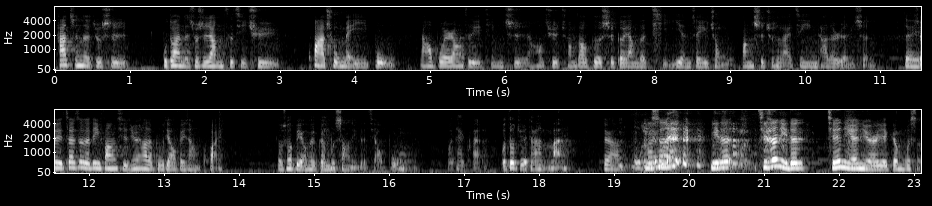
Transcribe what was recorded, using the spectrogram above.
他真的就是不断的就是让自己去跨出每一步，然后不会让自己停滞，然后去创造各式各样的体验，这一种方式就是来经营他的人生。对，所以在这个地方，其实因为他的步调非常快，有时候别人会跟不上你的脚步。我太快了，我都觉得他很慢。对啊，你是你的，其实你的，其实你的女儿也跟不上，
